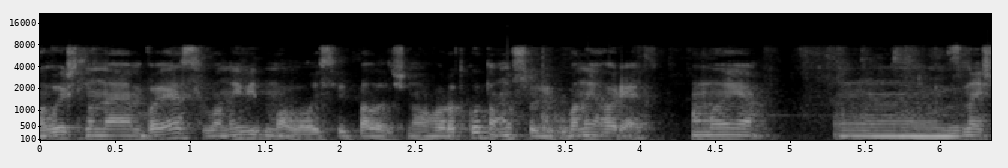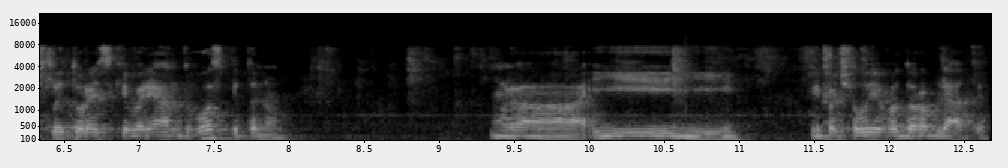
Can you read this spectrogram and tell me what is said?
Ми вийшли на МВС, вони відмовились від палаточного городку, тому що вони горять. Ми знайшли турецький варіант госпіталю і, і почали його доробляти.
